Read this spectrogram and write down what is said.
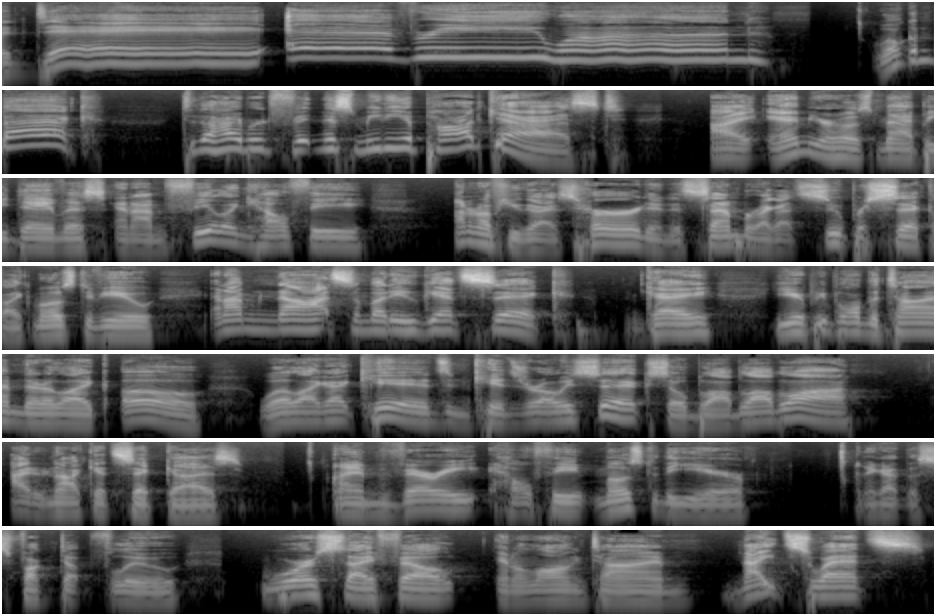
Good day, everyone. Welcome back to the Hybrid Fitness Media Podcast. I am your host, Matt B. Davis, and I'm feeling healthy. I don't know if you guys heard in December, I got super sick, like most of you, and I'm not somebody who gets sick. Okay? You hear people all the time that are like, oh, well, I got kids, and kids are always sick, so blah, blah, blah. I do not get sick, guys. I am very healthy most of the year, and I got this fucked up flu. Worst I felt in a long time. Night sweats,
